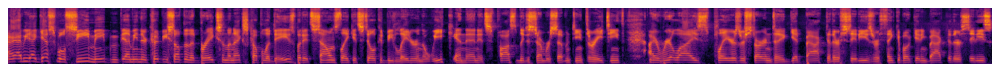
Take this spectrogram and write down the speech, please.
I mean, I guess we'll see. Maybe I mean there could be something that breaks in the next couple of days, but it sounds like it still could be later in the week, and then it's possibly December seventeenth or eighteenth. I realize players are starting to get back to their cities or think about getting back to their cities.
